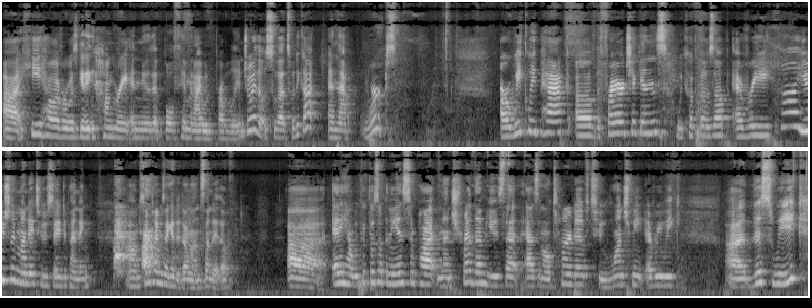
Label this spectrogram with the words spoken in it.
Uh, he, however, was getting hungry and knew that both him and I would probably enjoy those, so that's what he got, and that works. Our weekly pack of the fryer chickens, we cook those up every, uh, usually Monday, Tuesday, depending. Um, sometimes I get it done on Sunday, though. Uh, anyhow, we cook those up in the Instant Pot and then shred them, use that as an alternative to lunch meat every week. Uh, this week,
